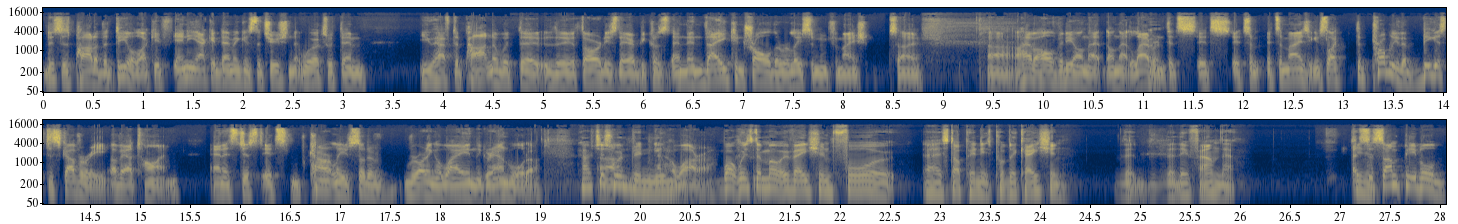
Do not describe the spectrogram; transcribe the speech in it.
this is part of the deal. Like if any academic institution that works with them, you have to partner with the, the authorities there because, and then they control the release of information. So, uh, I have a whole video on that on that labyrinth. It's it's it's it's amazing. It's like the, probably the biggest discovery of our time, and it's just it's currently sort of rotting away in the groundwater. I was just um, wondering, you, Hawara. what was the motivation for uh, stopping its publication? That, that they found that. So some people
